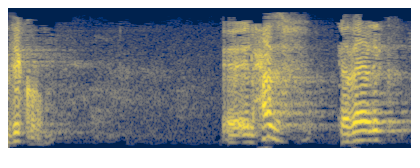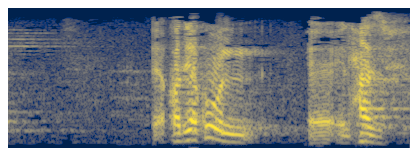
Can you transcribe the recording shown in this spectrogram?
ذكره. آه، الحذف كذلك قد يكون آه، الحذف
